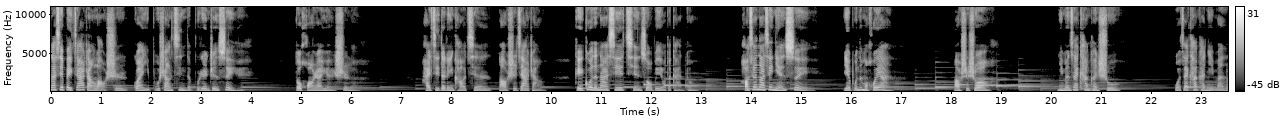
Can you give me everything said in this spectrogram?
那些被家长老师冠以不上进的不认真岁月，都恍然远逝了。还记得临考前老师家长给过的那些前所未有的感动，好像那些年岁也不那么灰暗。老师说：“你们再看看书，我再看看你们。”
